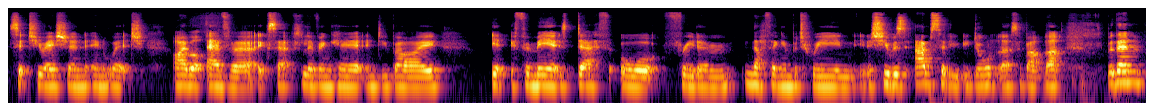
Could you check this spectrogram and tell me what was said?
situation in which I will ever accept living here in Dubai. It, for me, it's death or freedom, nothing in between. You know, she was absolutely dauntless about that. But then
